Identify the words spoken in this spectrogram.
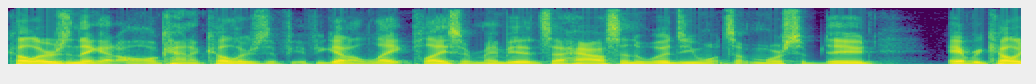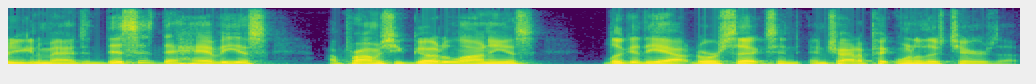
colors, and they got all kind of colors. If, if you got a lake place, or maybe it's a house in the woods, you want something more subdued. Every color you can imagine. This is the heaviest. I promise you. Go to Lanius, look at the outdoor section, and try to pick one of those chairs up.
